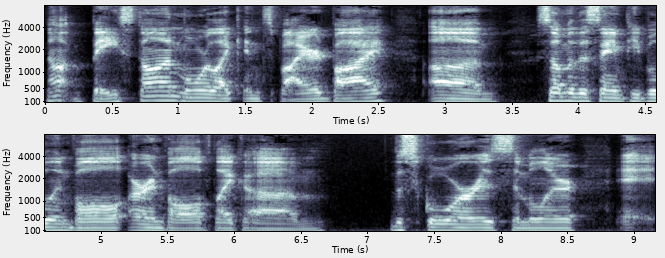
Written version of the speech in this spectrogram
not based on, more like inspired by. Um, some of the same people involved are involved. Like um, the score is similar. Eh,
